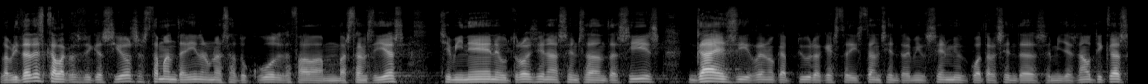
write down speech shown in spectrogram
La veritat és que la classificació s'està mantenint en un statu quo des de fa bastants dies. Cheminé, Neutrògena, 176, Gaes i Reno Capture, aquesta distància entre 1.100 i 1.400 milles nàutiques,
